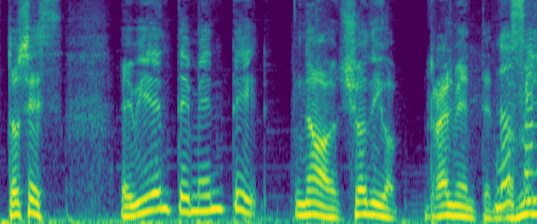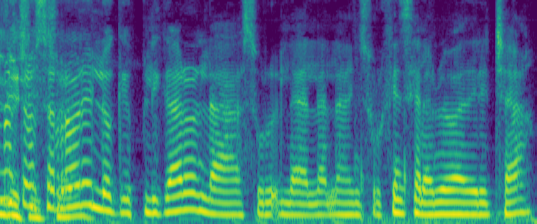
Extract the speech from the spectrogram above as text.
Entonces, evidentemente, no, yo digo, realmente. en ¿No son nuestros 2016 errores lo que explicaron la, la, la- la insurgencia de la nueva derecha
